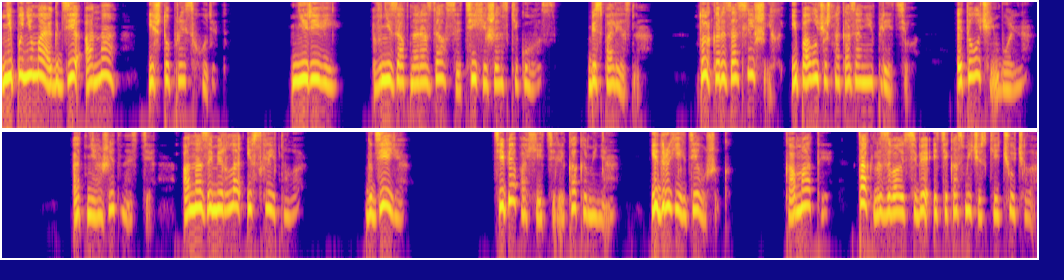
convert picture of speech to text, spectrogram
не понимая, где она и что происходит. «Не реви!» — внезапно раздался тихий женский голос. «Бесполезно. Только разослишь их и получишь наказание плетью. Это очень больно». От неожиданности она замерла и всхлипнула. «Где я?» Тебя похитили, как и меня, и других девушек. Каматы, так называют себя эти космические чучела,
